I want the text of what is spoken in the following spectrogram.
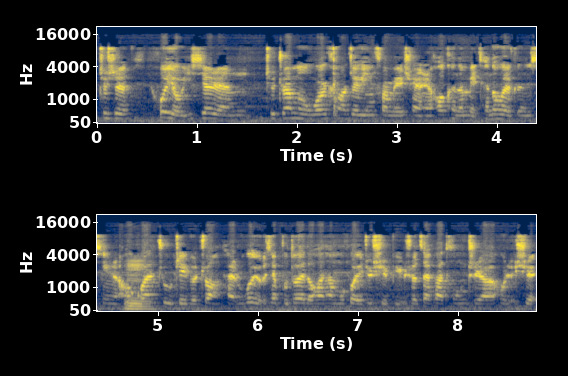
就是会有一些人。就专门 work on 这个 information，然后可能每天都会更新，然后关注这个状态。如果有些不对的话，他们会就是比如说再发通知啊，或者是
